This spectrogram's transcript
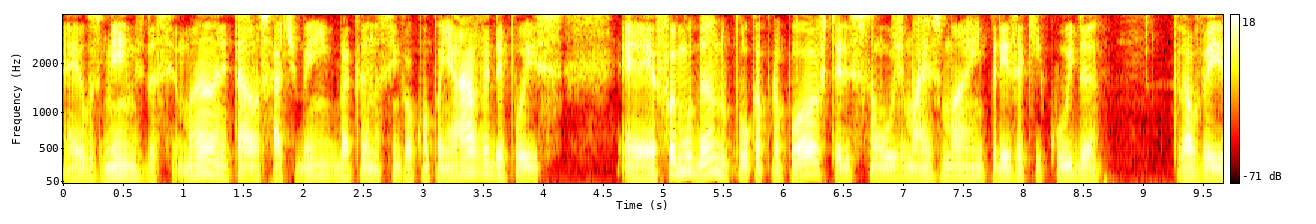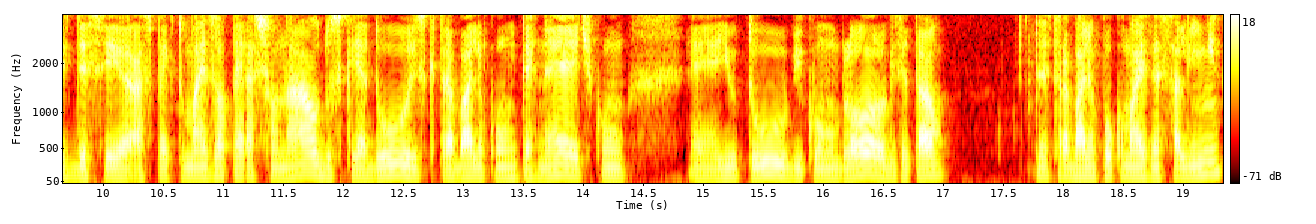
é, os memes da semana e tal, um site bem bacana assim que eu acompanhava, e depois é, foi mudando um pouco a proposta, eles são hoje mais uma empresa que cuida talvez desse aspecto mais operacional dos criadores que trabalham com internet, com é, YouTube, com blogs e tal. Então eles trabalham um pouco mais nessa linha,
